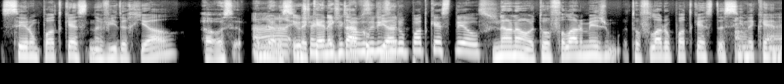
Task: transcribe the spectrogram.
ser um podcast na vida real. Ou, se- ou melhor, a ah, Cinda Canning está a estavas a copiar. dizer o podcast deles. Não, não, eu estou a falar mesmo. Estou a falar o podcast da Cinda Ok, Canning.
